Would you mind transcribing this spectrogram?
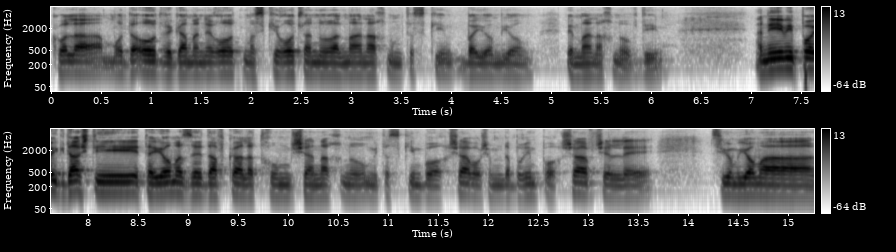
כל המודעות וגם הנרות מזכירות לנו על מה אנחנו מתעסקים ביום-יום ומה אנחנו עובדים. אני מפה הקדשתי את היום הזה דווקא לתחום שאנחנו מתעסקים בו עכשיו, או שמדברים פה עכשיו, של אה, ציום יום, ה...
